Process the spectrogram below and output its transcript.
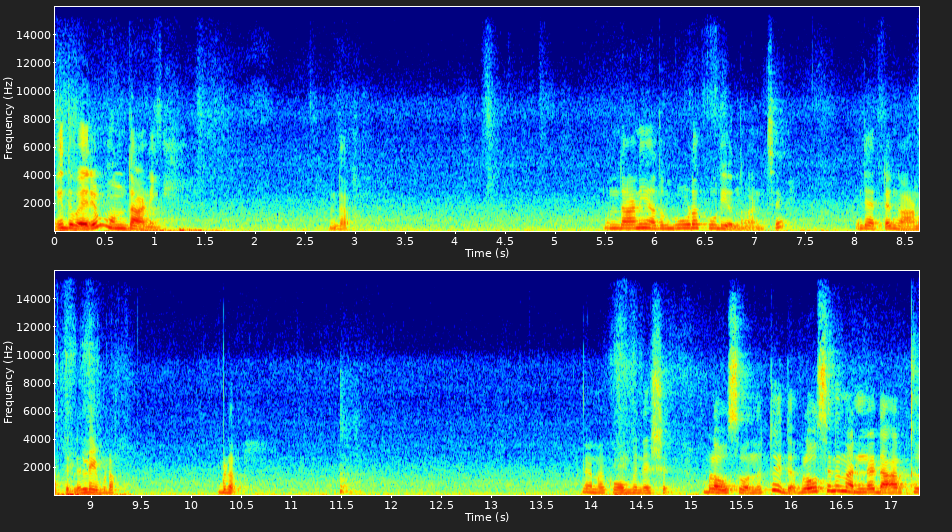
ഇത് വരും മുന്താണി. ഉണ്ടോ മുന്താണി അതും കൂടെ കൂടി ഒന്ന് കാണിച്ചേ. എന്റെ അറ്റം കാണത്തില്ല അല്ലേ ഇവിടെ? ഇവിടെ. ഇതാണ് കോമ്പിനേഷൻ ബ്ലൗസ് വന്നിട്ട് ഇത്. ബ്ലൗസിന് നല്ല ഡാർക്ക്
